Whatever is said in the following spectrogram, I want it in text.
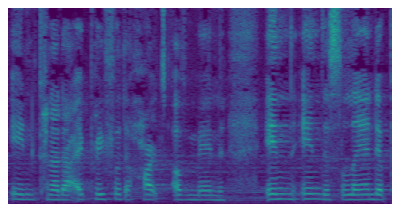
in Canada. I pray for the hearts of men in, in this land that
